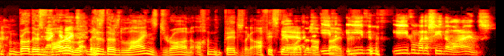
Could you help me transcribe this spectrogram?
Bro, there's United- VAR, United- there's there's lines drawn on the pitch. Like obviously it wasn't even, offside. even even when I seen the lines,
